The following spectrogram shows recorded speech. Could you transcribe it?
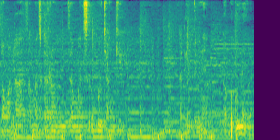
selamatlah zaman sekarang zaman serba canggih ada internet apa guna?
